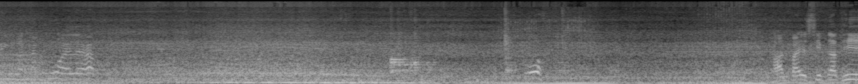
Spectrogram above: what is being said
วิ่งเหมือนนักมวยเลยครับ โอ้ ผ่านไปสิบนาที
